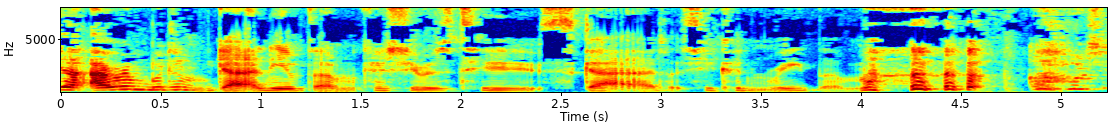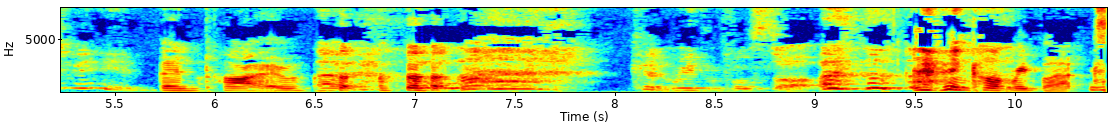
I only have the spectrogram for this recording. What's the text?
Yeah, Erin wouldn't get any of them because she was too scared that she couldn't read them. oh, what do you mean? In time. Oh. couldn't read them full stop. I can't read books.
